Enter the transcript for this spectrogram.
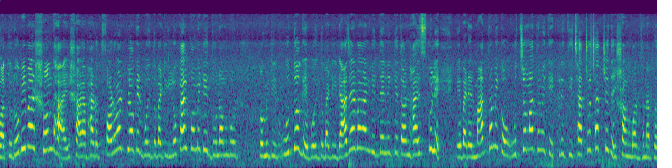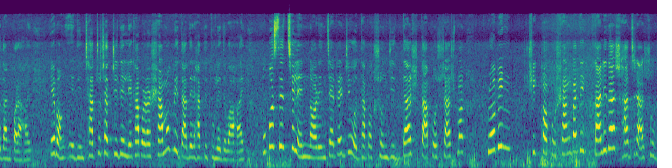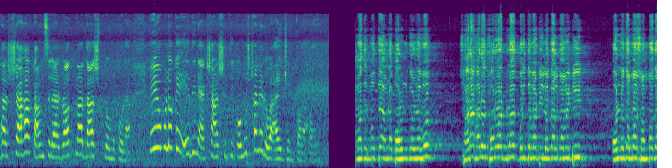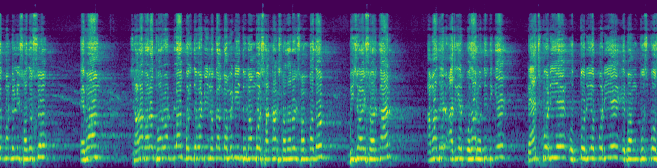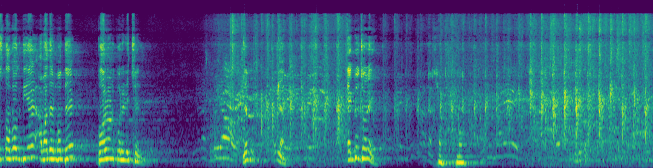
গত রবিবার সন্ধ্যায় সারা ভারত ফরওয়ার্ড ব্লকের বৈদ্যবাটি লোকাল কমিটির দু নম্বর কমিটির উদ্যোগে বৈদ্যবাটি রাজারবাগান বিদ্যানিকেতন হাই স্কুলে এবারের মাধ্যমিক ও উচ্চ মাধ্যমিকে কৃতি ছাত্রছাত্রীদের সংবর্ধনা প্রদান করা হয় এবং এদিন ছাত্রছাত্রীদের লেখাপড়ার সামগ্রী তাদের হাতে তুলে দেওয়া হয়। উপস্থিত ছিলেন নরেন চ্যাটার্জি, অধ্যাপক সঞ্জিত দাস, তাপস শাসমল, প্রবীণ শিক্ষক ও সাংবাদিক কালিদাস হাজরা, সুভাষ সাহা কাউন্সিলর রত্না দাস প্রমুখরা। এই উপলক্ষে এদিন এক সাংস্কৃতিক অনুষ্ঠানেরও আয়োজন করা হয়। আমাদের মধ্যে আমরা বরণ করে নেব। Sara Bharat Forward Bloc Baidyabati local কমিটির অন্যতম সম্পাদক মণ্ডলীর সদস্য এবং Sara Bharat Forward Bloc Baidyabati local committee দু নম্বর শাখার সাধারণ সম্পাদক বিজয় সরকার। আমাদের আজকের প্রধান অতিথিকে ব্যাচ পরিয়ে, উত্তরীয় পরিয়ে এবং পুষ্পস্তবক দিয়ে আমাদের মধ্যে বরণ করে নিচ্ছেন? একটু জোরে।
